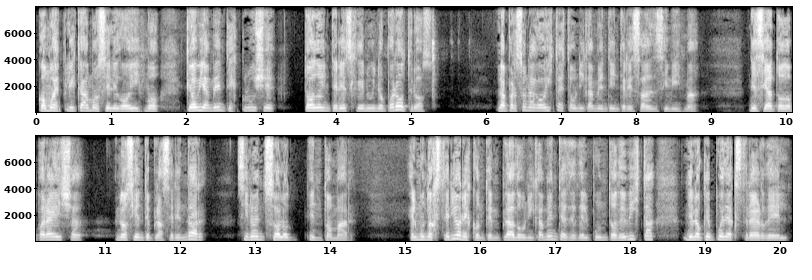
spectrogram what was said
¿cómo explicamos el egoísmo que obviamente excluye todo interés genuino por otros? La persona egoísta está únicamente interesada en sí misma. Desea todo para ella, no siente placer en dar, sino en solo en tomar. El mundo exterior es contemplado únicamente desde el punto de vista de lo que puede extraer de él.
